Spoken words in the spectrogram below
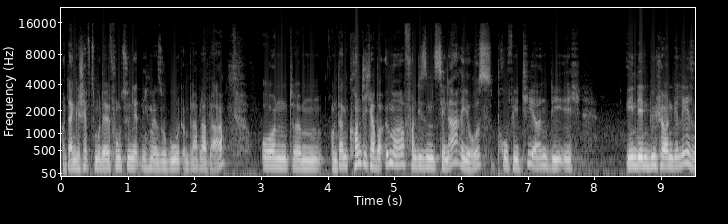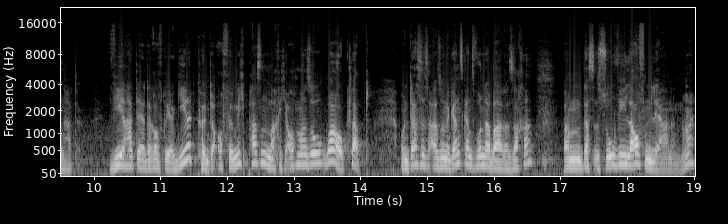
und dein Geschäftsmodell funktioniert nicht mehr so gut und bla bla bla. Und, ähm, und dann konnte ich aber immer von diesen Szenarios profitieren, die ich in den Büchern gelesen hatte. Wie hat er darauf reagiert? Könnte auch für mich passen, mache ich auch mal so. Wow, klappt. Und das ist also eine ganz, ganz wunderbare Sache. Ähm, das ist so wie Laufen lernen. Ne?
